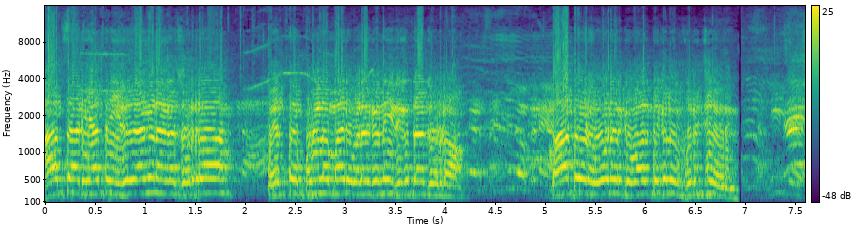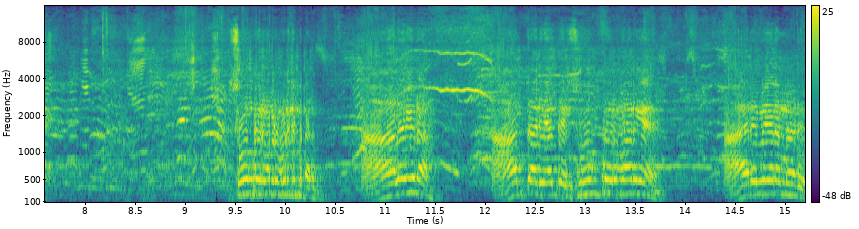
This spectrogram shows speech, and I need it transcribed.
ஆத்தாடி ஆத்த இதுதாங்க நாங்க சொல்றோம். பெத்த புள்ள மாதிரி வளர்க்கணும் இதுக்கு தான் சொல்றோம். மாட்டோட ஓனருக்கு வாழ்த்துக்கள் புரிஞ்சு இருக்கு சூப்பர் மாடு பாரு. அழகுடா. ஆத்தாடி ஆத்த சூப்பர் மாருங்க அருமையான மாடு.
